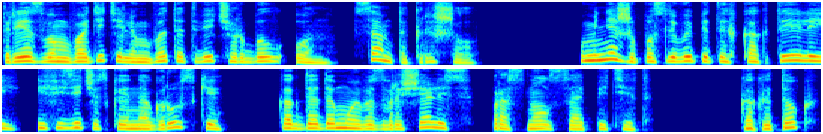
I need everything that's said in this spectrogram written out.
Трезвым водителем в этот вечер был он, сам так решил. У меня же после выпитых коктейлей и физической нагрузки, когда домой возвращались, проснулся аппетит. Как итог,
